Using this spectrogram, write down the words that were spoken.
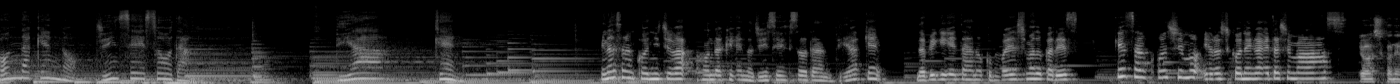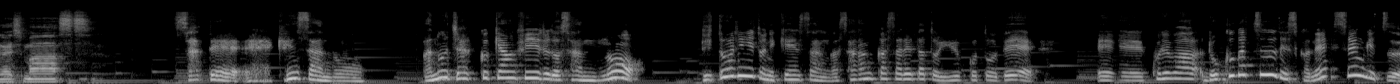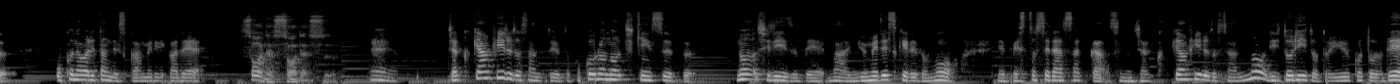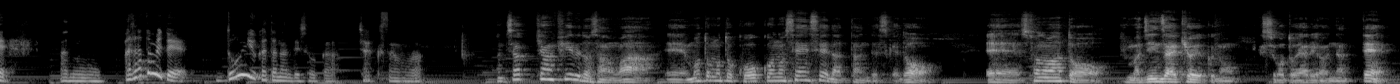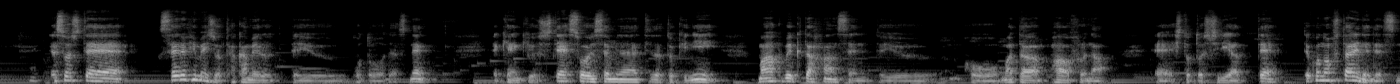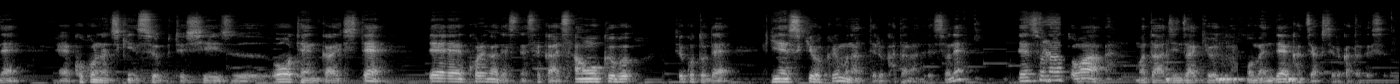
本田健の人生相談。 Dear 健皆さんこんにちは。本田健の人生相談 Dear 健ナビゲーターの小林まどかです。健さん今週もよろしくお願いいたします。よろしくお願いします。さて、えー、健さんのあのジャック・キャンフィールドさんのリトリートに健さんが参加されたということで、えー、これは6月ですかね、先月行われたんですか、アメリカで。そうです、そうです。えー、ジャック・キャンフィールドさんというと、心のチキンスープのシリーズで、まあ、有名ですけれども、えベストセラー作家、そのジャック・キャンフィールドさんのリトリートということで、あの改めてどういう方なんでしょうか、ジャックさんは。ジャック・キャンフィールドさんは、えー、もともと高校の先生だったんですけど、えー、その後、まあ、人材教育の仕事をやるようになって、でそしてセルフイメージを高めるっていうことをですね、研究して、そういうセミナーやってた時に、マーク・ベクター・ハンセンっていう、こう、またパワフルな、人と知り合って、で、この二人でですね、心のチキンスープというシリーズを展開して、で、これがですね、世界3億部ということで、ギネス記録にもなっている方なんですよね。で、その後は、また人材教育の方面で活躍している方です。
